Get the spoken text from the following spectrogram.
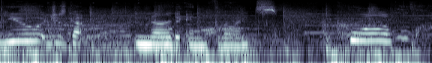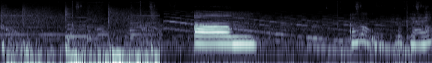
You just got nerd influence. Cool. Um. Oh, okay.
